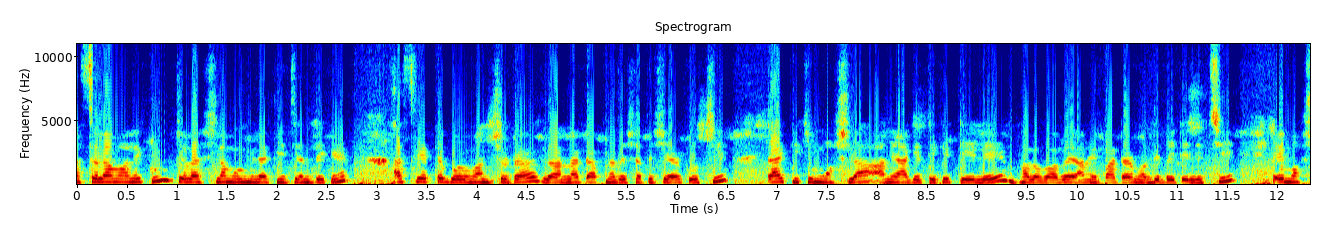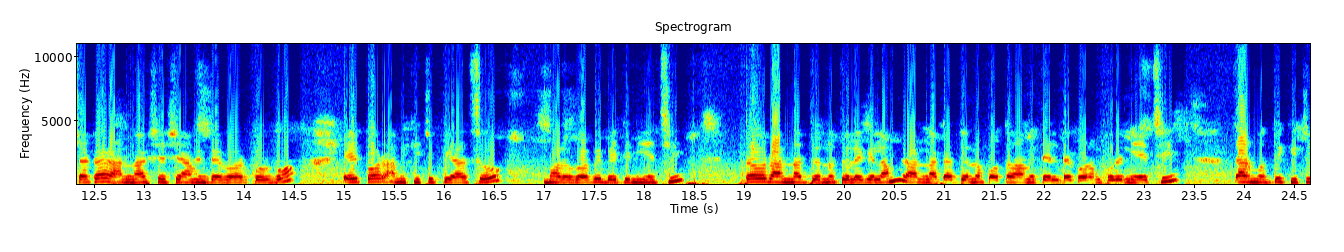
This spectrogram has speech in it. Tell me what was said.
আসসালামু আলাইকুম, চলে আসলাম উর্মিলা কিচেন থেকে। আজকে একটা গরু মাংসটা রান্নাটা আপনাদের সাথে শেয়ার করছি। তাই কিছু মশলা আমি আগে থেকে তেলে ভালোভাবে আমি পাটার মধ্যে বেটে নিচ্ছি। এই মশলাটা রান্নার শেষে আমি ব্যবহার করব। এরপর আমি কিছু পেঁয়াজও ভালোভাবে বেটে নিয়েছি। তো রান্নার জন্য চলে গেলাম। রান্নাটার জন্য প্রথম আমি তেলটা গরম করে নিয়েছি। তার মধ্যে কিছু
